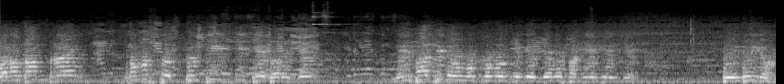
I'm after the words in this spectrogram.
গণতন্ত্রের সমস্ত ত্রুটি টিকে ধরেছে। নির্বাচিত মুখ্যমন্ত্রীকে জেলে পাঠিয়ে দিয়েছে দুই দুইজন।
